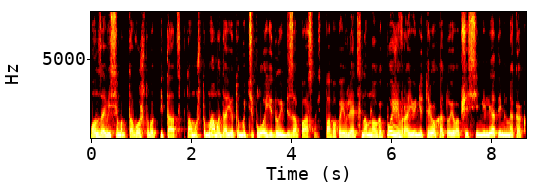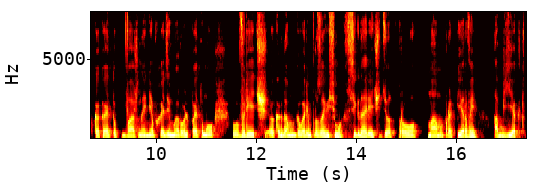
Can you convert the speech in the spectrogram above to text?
он зависим от того, чтобы питаться, потому что мама дает ему тепло, еду и безопасность. Папа появляется намного позже, в районе трех, а то и вообще семи лет, именно как какая-то важная необходимая роль. Поэтому в речь, когда мы говорим про зависимых, всегда речь идет про маму, про первый объект,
